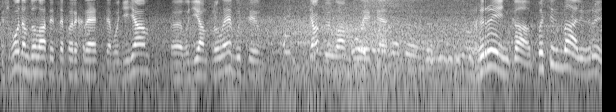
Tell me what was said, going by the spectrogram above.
пішоходам долати це перехрестя, водіям, водіям тролейбусів. Дякую вам велике. Гринька, посігдалі, Гринь.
